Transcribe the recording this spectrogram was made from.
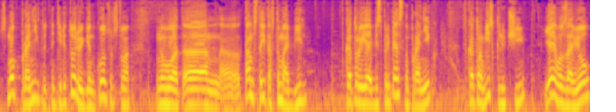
смог проникнуть на территорию генконсульства, ну вот, э, э, там стоит автомобиль, в который я беспрепятственно проник, в котором есть ключи, я его завел,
